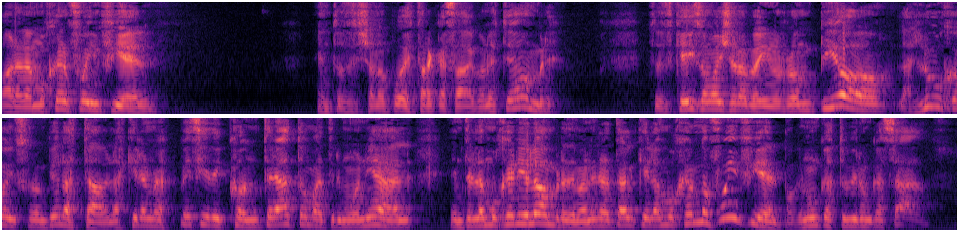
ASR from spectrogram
Ahora la mujer fue infiel, entonces ya no puede estar casada con este hombre. Entonces, ¿qué hizo Moshe Rabbeinu? Rompió las lujos y rompió las tablas, que era una especie de contrato matrimonial entre la mujer y el hombre, de manera tal que la mujer no fue infiel, porque nunca estuvieron casados.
